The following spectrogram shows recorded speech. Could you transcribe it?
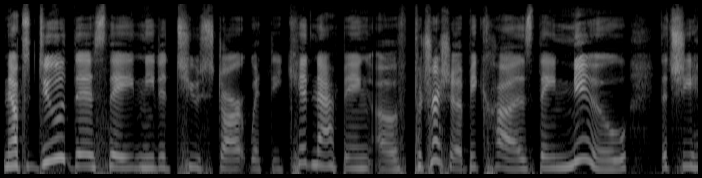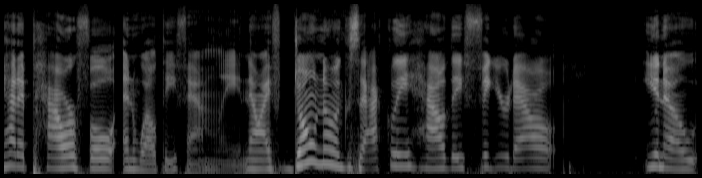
Now, to do this, they needed to start with the kidnapping of Patricia because they knew that she had a powerful and wealthy family. Now, I don't know exactly how they figured out, you know,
